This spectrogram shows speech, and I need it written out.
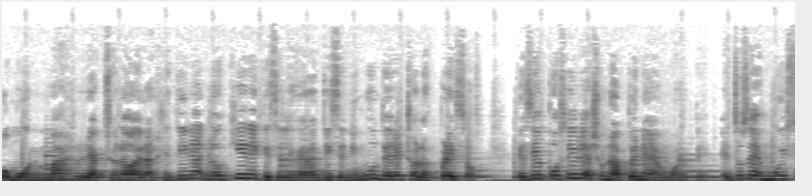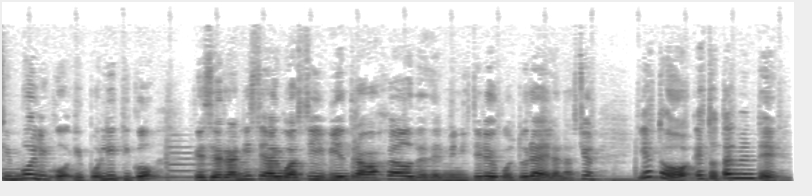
común más reaccionado de la Argentina no quiere que se les garantice ningún derecho a los presos, que si es posible haya una pena de muerte. Entonces es muy simbólico y político que se organice algo así bien trabajado desde el Ministerio de Cultura de la Nación. Y esto es totalmente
